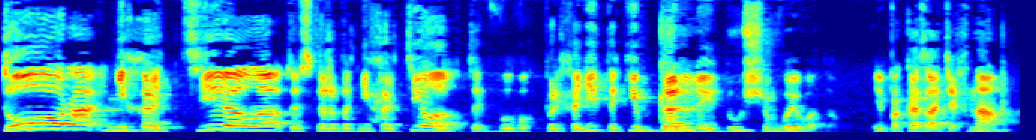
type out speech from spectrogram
Тора не хотела, то есть, скажем так, не хотела приходить таким дальноидущим выводом и показать их нам.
